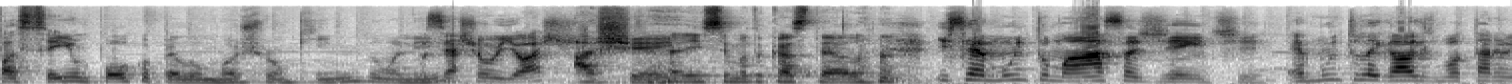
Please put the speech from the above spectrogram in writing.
passei um pouco pelo Mushroom Kingdom ali. Você achou o Yoshi? Achei. É, em cima do castelo. Isso é muito massa, gente. É muito legal eles botarem o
